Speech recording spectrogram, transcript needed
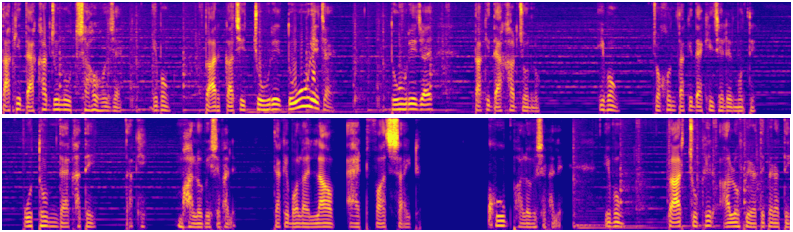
তাকে দেখার জন্য উৎসাহ হয়ে যায় এবং তার কাছে চৌড়ে দৌড়ে যায়। দৌড়ে যায় তাকে দেখার জন্য এবং যখন তাকে দেখে জেলের মধ্যে, প্রথম দেখাতে তাকে ভালোবেসে ফেলে। যাকে বলা হয় লাভ অ্যাট ফার্স্ট সাইট খুব ভালোবেসে ফেলে এবং তার চোখের আলো ফেরাতে ফেরাতে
